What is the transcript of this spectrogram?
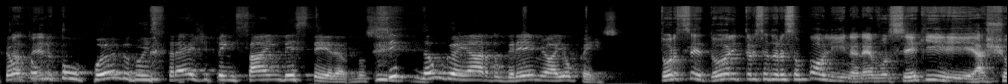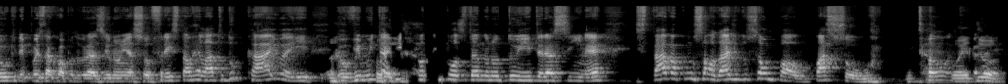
Então tá eu tô vendo? me poupando do estresse de pensar em besteira. Se não ganhar do Grêmio, aí eu penso. Torcedor e torcedora São Paulina, né? Você que achou que depois da Copa do Brasil não ia sofrer, está o relato do Caio aí. Eu vi muita gente postando no Twitter assim, né? Estava com saudade do São Paulo, passou. Então, Ô, Edu,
